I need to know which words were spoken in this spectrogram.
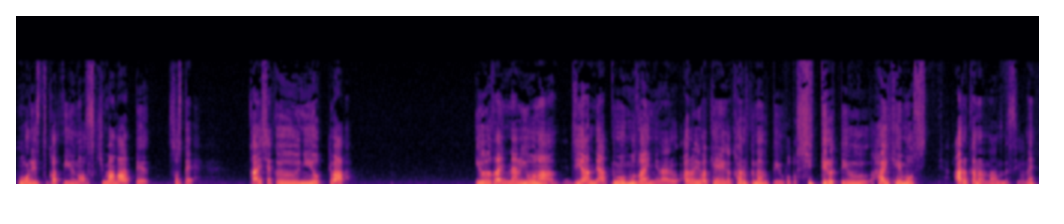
法律とかっていうのは隙間があってそして解釈によっては有罪になるような事案であっても無罪になるあるいは刑が軽くなるっていうことを知ってるっていう背景もあるからなんですよね。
